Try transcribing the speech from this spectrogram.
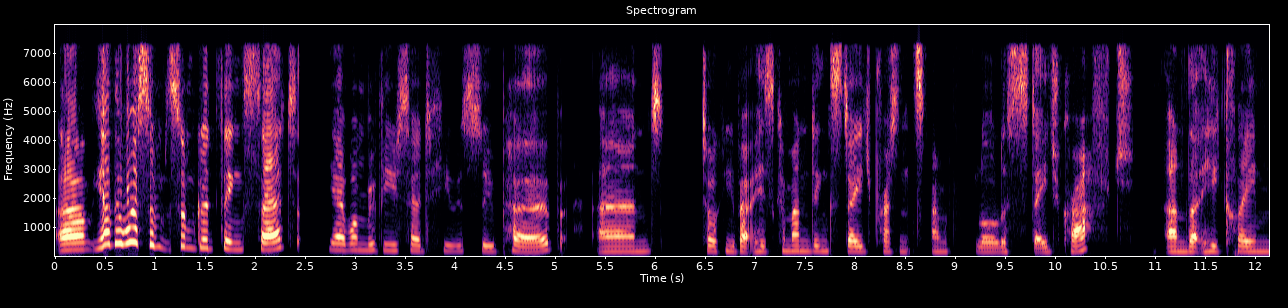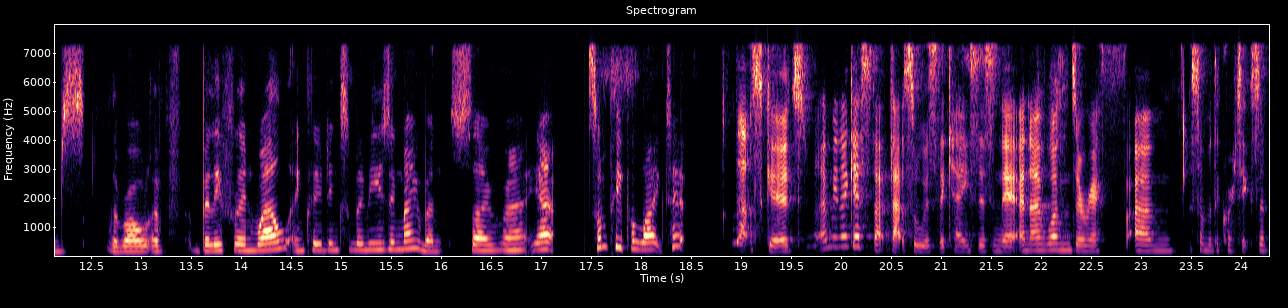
um, yeah, there were some some good things said. Yeah, one review said he was superb, and talking about his commanding stage presence and flawless stagecraft, and that he claims the role of Billy Flynn well, including some amusing moments. So uh, yeah, some people liked it. That's good. I mean, I guess that that's always the case, isn't it? And I wonder if um, some of the critics are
